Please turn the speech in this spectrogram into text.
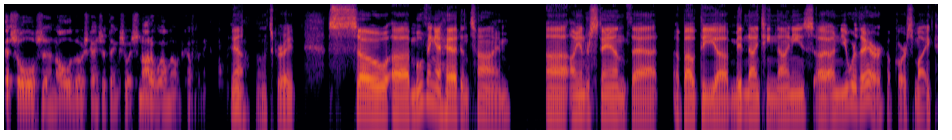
missiles and all of those kinds of things. So it's not a well known company. Yeah, well, that's great. So uh, moving ahead in time, uh, I understand that about the uh, mid 1990s, uh, and you were there, of course, Mike.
